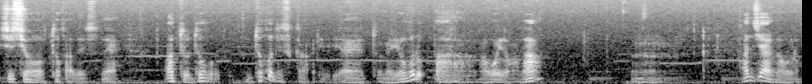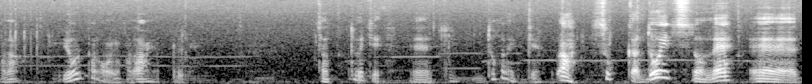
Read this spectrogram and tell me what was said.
首相とかですね。あとどどこですか？え、ー、とねヨーロッパが多いのかな、うん、アジアが多いのかな？ヨーロッパが多いのかな？やっぱり。ざっと見てえっ、ー、とどこだっけ？あそっかドイツのねえっ、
